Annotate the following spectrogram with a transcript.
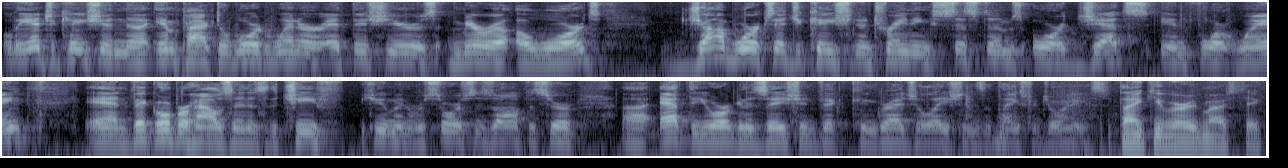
Well, the Education uh, Impact Award winner at this year's Mira Awards, JobWorks Education and Training Systems, or JETS, in Fort Wayne. And Vic Oberhausen is the Chief Human Resources Officer uh, at the organization. Vic, congratulations and thanks for joining us. Thank you very much, Dick.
